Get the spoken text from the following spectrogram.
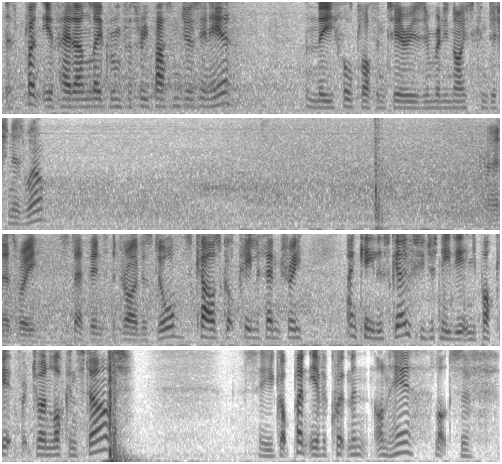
there's plenty of head and leg room for three passengers in here, and the full cloth interior is in really nice condition as well. And as we step into the driver's door, this car's got keyless entry and keyless go, so you just need it in your pocket for it to unlock and start. So you've got plenty of equipment on here, lots of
